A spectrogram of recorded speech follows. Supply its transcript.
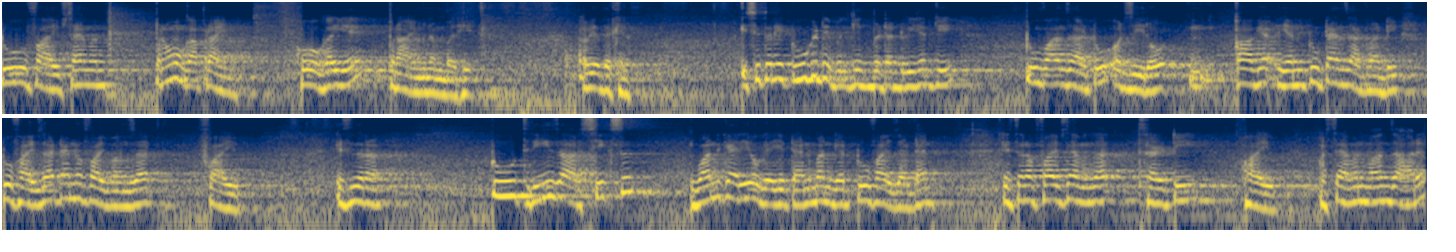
two five seven पर होगा प्राइम होगा ये प्राइम नंबर ही। अब ये देखें, इसी तरह टू के टेबल की बेटा डिवीज़न की टू वन ज़ार टू और ज़ीरो आ गया, यानी टू टेन ज़ार ट्वेंटी टू फाइव ज़ार टेन और फाइव वन ज़ार फाइव इसी तरह टू थ्री ज़ार सिक्स वन कैरी हो गया, ये टेन बन गया टू फाइव ज़ार टेन इस तरह फाइव सेवन ज़ार थर्टी फाइव और सेवन वन ज़ार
